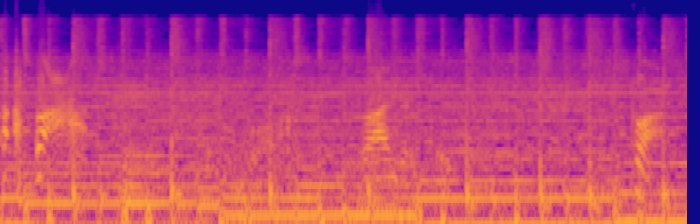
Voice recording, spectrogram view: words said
Wahnsinn. clock.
